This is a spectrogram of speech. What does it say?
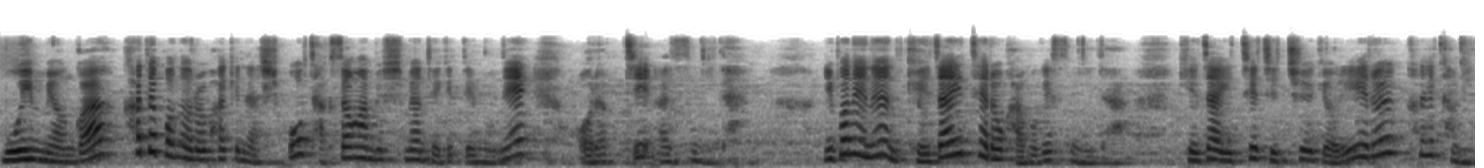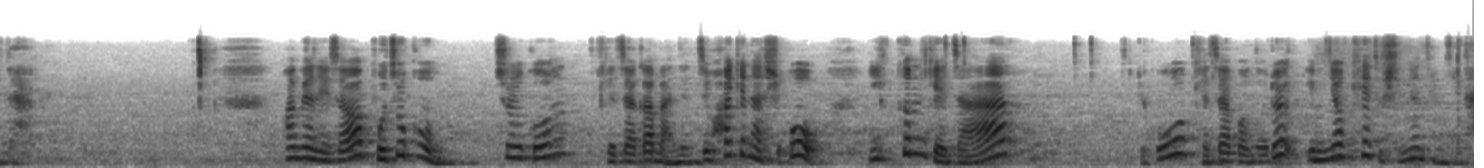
모임명과 카드 번호를 확인하시고 작성하시면 되기 때문에 어렵지 않습니다. 이번에는 계좌이체로 가보겠습니다. 계좌이체 지출 결의를 클릭합니다. 화면에서 보조금, 출금 계좌가 맞는지 확인하시고 입금 계좌, 그리고 계좌번호를 입력해 주시면 됩니다.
